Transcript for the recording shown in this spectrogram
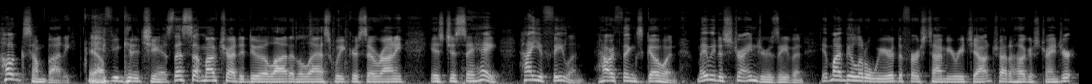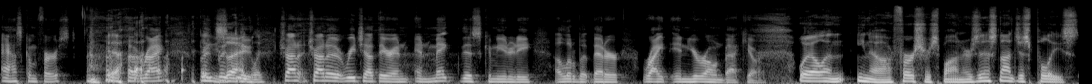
hug somebody yeah. if you get a chance. That's something I've tried to do a lot in the last week or so, Ronny, is just say, hey, how you feeling? How are things going? Maybe to strangers even. It might be a little weird the first time you reach out and try to hug a stranger. Ask them first, right? But, exactly. But try to, try to reach out there and, and make this community a little bit better right in your own backyard. Well, and, you know, our first responders, and it's not just police,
